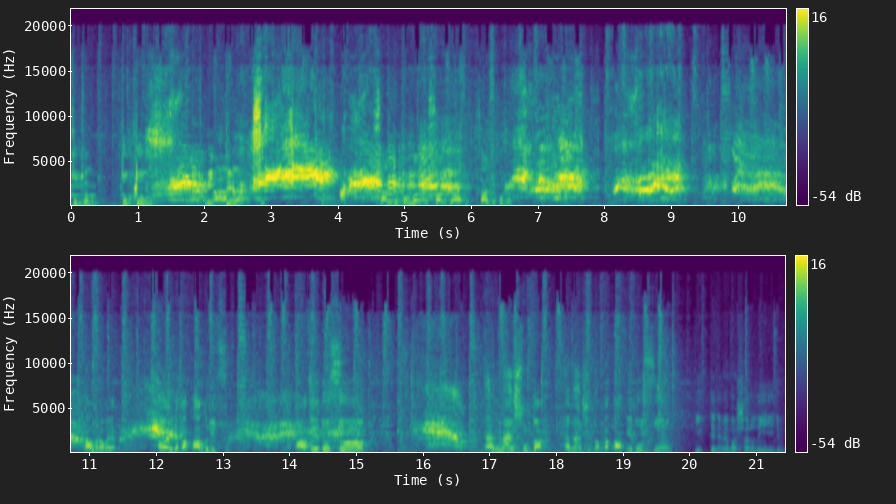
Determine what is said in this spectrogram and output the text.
Tutalım. Tuttuk. Bitti. Sadece kolları tutsan kafi. Sadece kolları tut. Kaldır havaya. Havaya bir defa kaldır yutsun. Afiyet olsun. Hemen şuradan. Hemen şuradan. Bak afiyet olsun. İlk deneme başarılı yiğidim.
